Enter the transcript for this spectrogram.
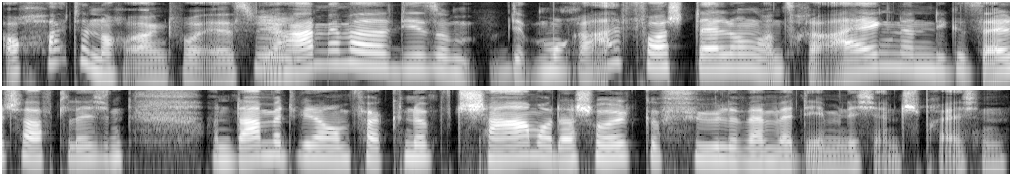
auch heute noch irgendwo ist. Wir Ja. haben immer diese die Moralvorstellungen, unsere eigenen, die gesellschaftlichen und damit wiederum verknüpft Scham oder Schuldgefühle, wenn wir dem nicht entsprechen.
